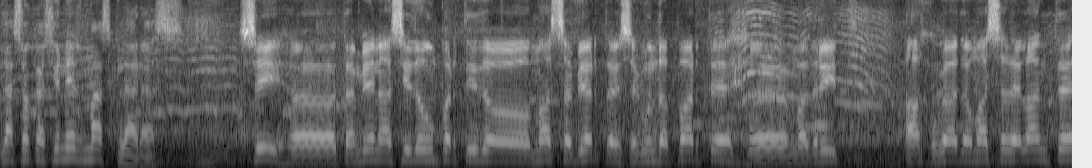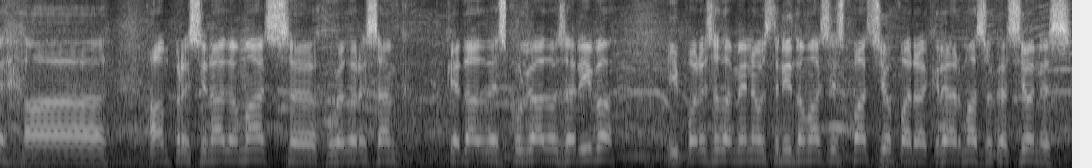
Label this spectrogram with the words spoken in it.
las ocasiones más claras. Sí, eh, también ha sido un partido más abierto en segunda parte. Eh, Madrid ha jugado más adelante, ha- han presionado más, eh, jugadores han quedado descolgados arriba y por eso también hemos tenido más espacio para crear más ocasiones.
